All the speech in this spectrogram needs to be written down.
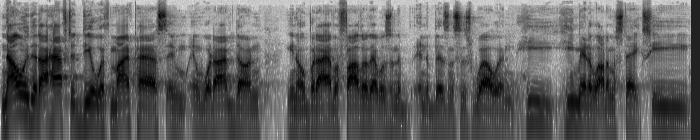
not only did I have to deal with my past and, and what I've done, you know, but I have a father that was in the, in the business as well, and he, he made a lot of mistakes. He,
